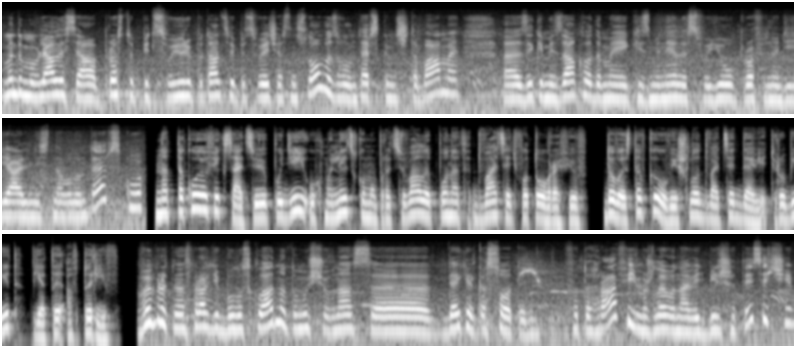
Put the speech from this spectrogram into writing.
Ми домовлялися просто під свою репутацію, під своє чесне слово з волонтерськими штабами, е, з якимись закладами, які змінили свою профільну діяльність на волонтерську. Над такою фіксацією подій у Хмельницькому працювали понад 20 фотографів. До виставки увійшло 29 робіт п'яти авторів. Вибрати насправді було складно, тому що в нас е, декілька сотень фотографій, можливо, навіть більше тисячі.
